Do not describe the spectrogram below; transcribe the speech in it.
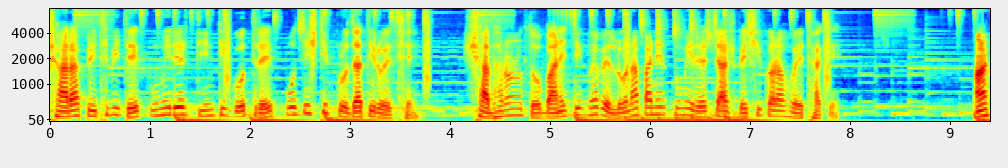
সারা পৃথিবীতে কুমিরের তিনটি গোত্রে পঁচিশটি প্রজাতি রয়েছে। সাধারণত বাণিজ্যিকভাবে লোনা পানির কুমিরের চাষ বেশি করা হয়ে থাকে। আট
